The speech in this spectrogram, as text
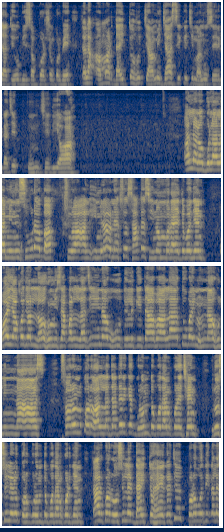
জাতীয় অভিশাপ বর্ষণ করবে। তাহলে আমার দায়িত্ব হচ্ছে আমি যা শিখেছি মানুষের কাছে পৌঁছে দেওয়া। আল্লাহ রব্বুল আলমিন সুরা বা সুরা আল ইমরান একশো সাতাশি নম্বর আয়তে বলছেন ইয়াকজাল্লাহু মিসাকাল্লাযিনা উতুল কিতাবা লা তুবাইনুন্নাহু লিন-নাস। স্মরণ করো আল্লাহ যাদেরকে গ্রন্থ প্রদান করেছেন, রসুলের ওপর গ্রন্থ প্রদান করেছেন, তারপর রসুলের দায়িত্ব হয়ে গেছে পরবর্তীকালে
